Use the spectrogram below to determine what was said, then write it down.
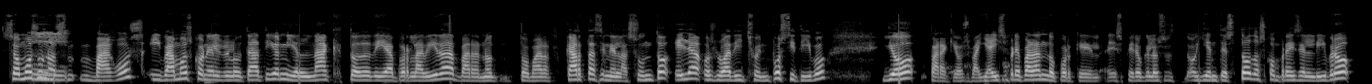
Somos unos vagos y vamos con el glutatión y el NAC todo día por la vida para no tomar cartas en el asunto. Ella os lo ha dicho en positivo. Yo, para que os vayáis preparando, porque espero que los oyentes todos compréis el libro,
